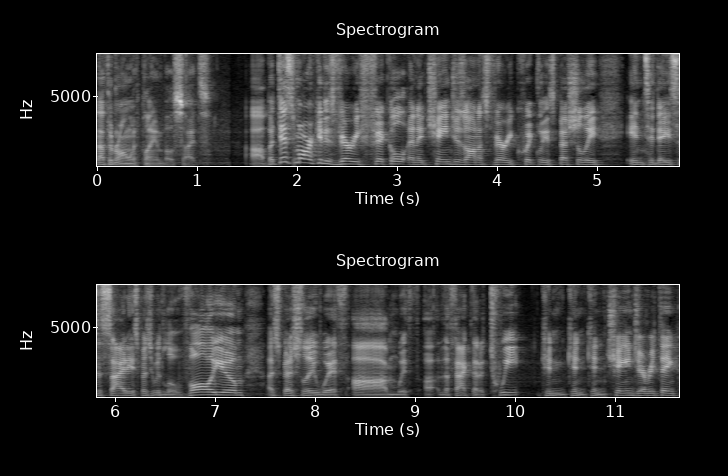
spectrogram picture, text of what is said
Nothing wrong with playing both sides. Uh, but this market is very fickle and it changes on us very quickly, especially in today's society, especially with low volume, especially with um, with uh, the fact that a tweet can can can change everything.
